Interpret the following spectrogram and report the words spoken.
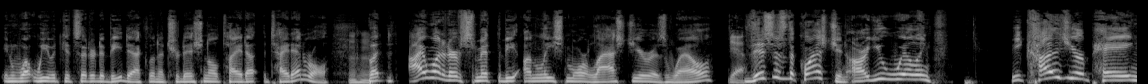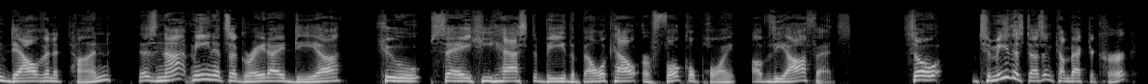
in what we would consider to be Declan a traditional tight tight end role. Mm-hmm. But I wanted Irv Smith to be unleashed more last year as well. Yes. this is the question. Are you willing because you're paying Dalvin a ton does not mean it's a great idea to say he has to be the bell cow or focal point of the offense. So to me, this doesn't come back to Kirk.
